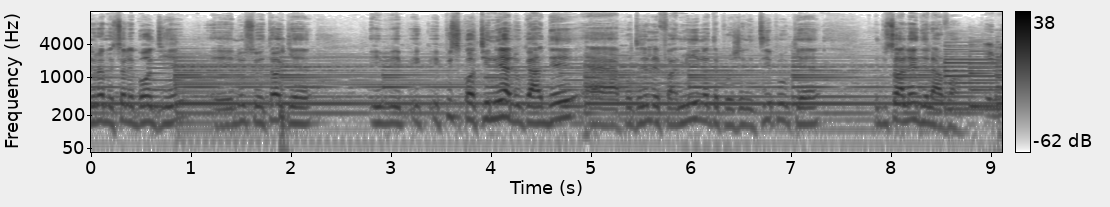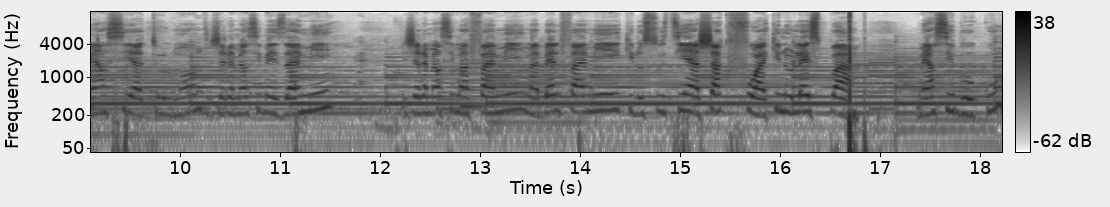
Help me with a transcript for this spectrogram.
Nous remercions le bon Dieu et nous souhaitons qu'il puisse continuer à nous garder, à protéger les familles, notre progéniture, pour que nous puissions aller de l'avant. Et merci à tout le monde. Je remercie mes amis, je remercie ma famille, ma belle famille qui nous soutient à chaque fois, qui ne nous laisse pas. Merci beaucoup.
